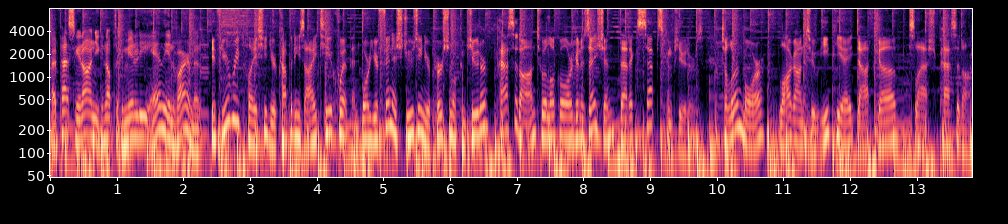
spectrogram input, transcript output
By passing it on, you can help the community and the environment. If you're replacing your company's IT equipment or you're finished using your personal computer, pass it on to a local organization that accepts computers. To learn more, log on to epa.gov slash pass it on.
